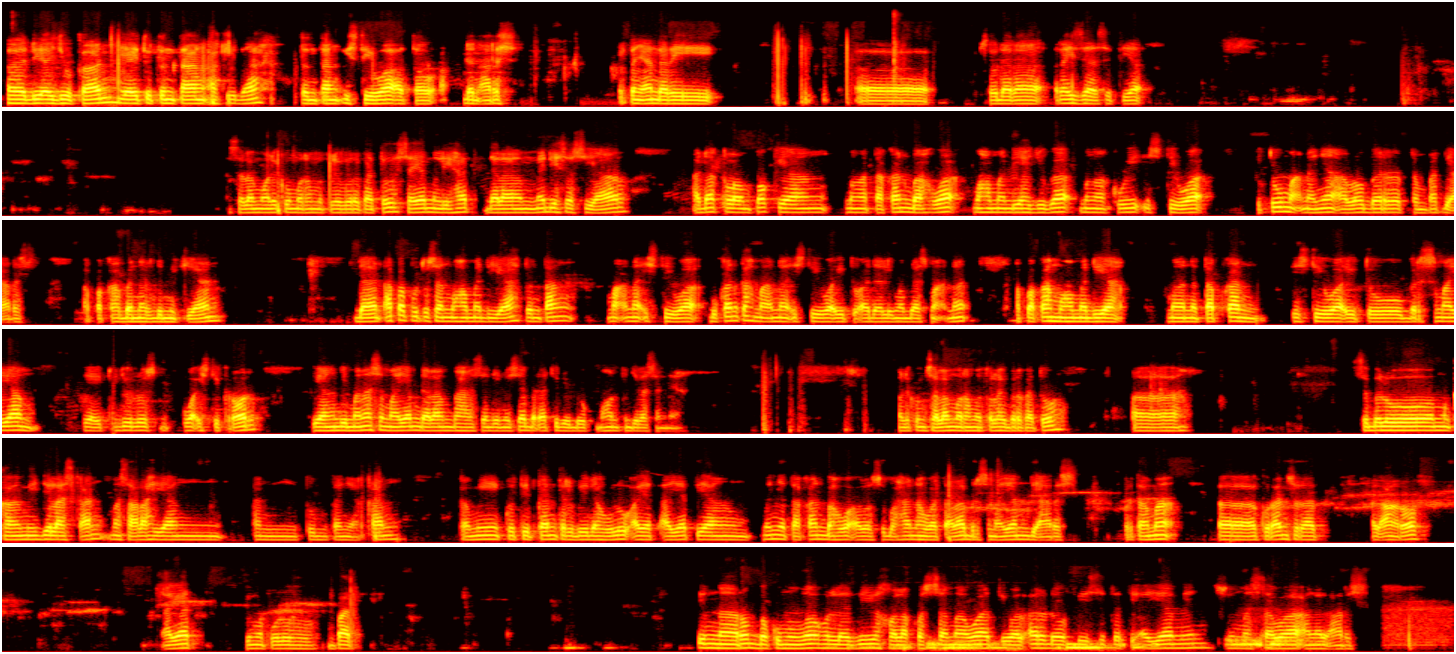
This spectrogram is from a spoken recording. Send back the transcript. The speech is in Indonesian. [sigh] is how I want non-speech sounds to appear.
uh, diajukan yaitu tentang akidah, tentang istiwa atau dan arsy. Pertanyaan dari uh, saudara Raiza Setia. Assalamualaikum warahmatullahi wabarakatuh. Saya melihat dalam media sosial ada kelompok yang mengatakan bahwa Muhammadiyah juga mengakui istiwa itu maknanya Allah bertempat di aras. Apakah benar demikian? Dan apa putusan Muhammadiyah tentang makna istiwa? Bukankah makna istiwa itu ada 15 makna? Apakah Muhammadiyah menetapkan istiwa itu bersemayam yaitu julus wa istiqror yang di mana semayam dalam bahasa Indonesia berarti duduk. Mohon penjelasannya. Waalaikumsalam warahmatullahi wabarakatuh. Uh, sebelum kami jelaskan masalah yang antum tanyakan, kami kutipkan terlebih dahulu ayat-ayat yang menyatakan bahwa Allah Subhanahu wa taala bersemayam di aras. Pertama, uh, Quran surat Al-A'raf ayat 54 Inna rabbakumullahu alladzi khalaqas samawati wal arda fi sittati ayamin summa stawa 'alal arsy.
